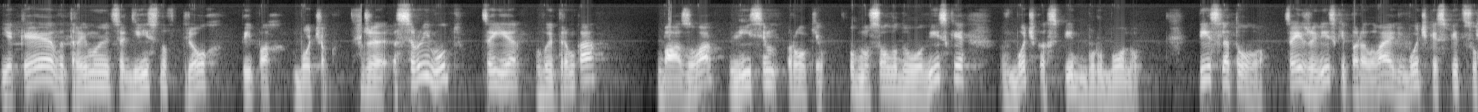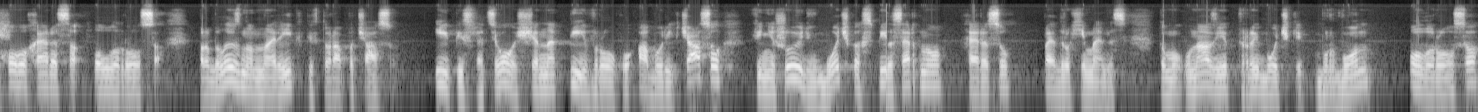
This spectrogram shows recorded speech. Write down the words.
яке витримується дійсно в трьох типах бочок. Отже, 3 Wood – це є витримка базова 8 років односолодового віскі в бочках з-під бурбону. Після того цей же віскі переливають в бочки з-під сухого хереса Олроса приблизно на рік-півтора по часу. І після цього ще на півроку або рік часу фінішують в бочках з-під десертного хересу Педро Хіменес. Тому у нас є три бочки: бурбон, Олоросо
